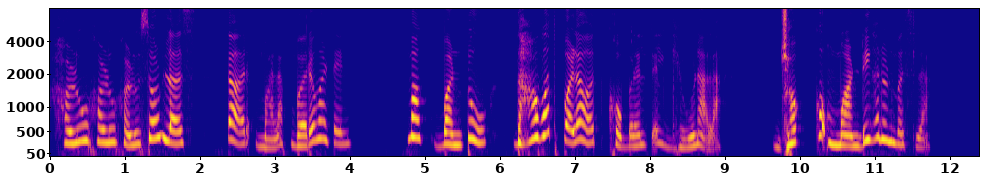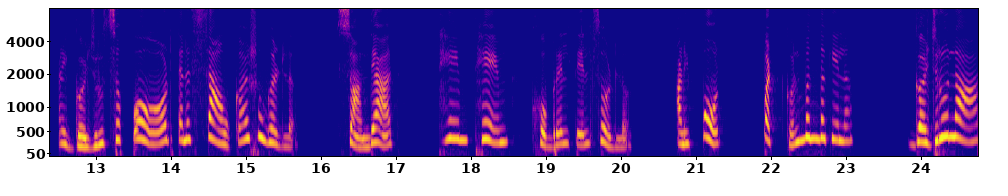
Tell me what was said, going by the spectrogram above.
हळूहळू हळू सोडलंस तर मला बरं वाटेल. मग बंटू धावत पळत खोबरेल तेल घेऊन आला. झक्क मांडी घालून बसला आणि गजरूचं पोट त्यानं सावकाश उघडलं. सांद्यात थेंब थेंब खोबरेल तेल सोडलं आणि पोट पटकन बंद केलं. गजरूला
